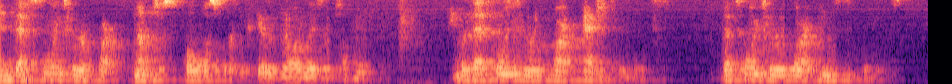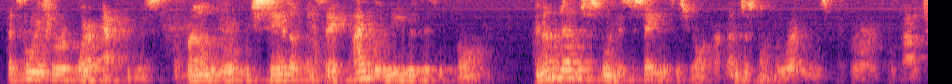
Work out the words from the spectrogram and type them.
And that's going to require not just all of us working together broadly as a public, but that's going to require agitators. That's going to require instigators. That's going to require activists around the world who stand up and say, I believe that this is wrong. And I'm not just going to say this is wrong. I'm not just going to write a newspaper article about it.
